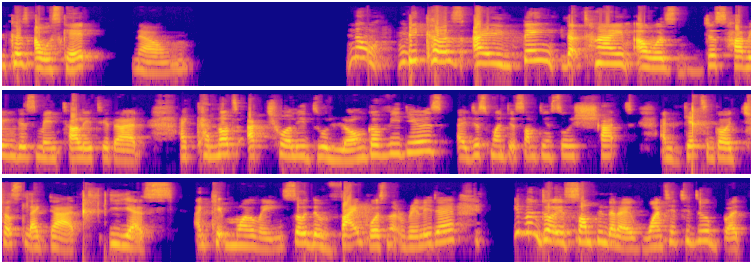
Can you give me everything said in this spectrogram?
because I was scared. No, no, because I think that time I was just having this mentality that I cannot actually do longer videos. I just wanted something so short and get to go just like that. Yes, and keep moving. So the vibe was not really there, even though it's something that I wanted to do, but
